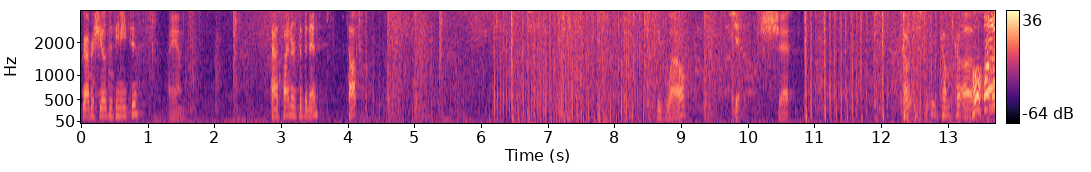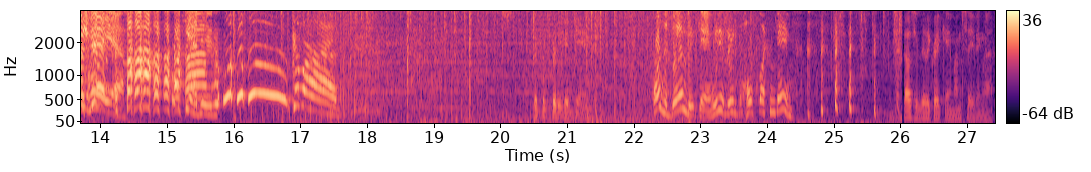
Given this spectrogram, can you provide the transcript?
Grab your shields if you need to. I am. Pathfinder zipping in. Top. He's low. Shit. Shit. Come, cover, come, uh, Oh, oh, that's yeah, yeah. Fuck yeah, dude. Come on! That's a pretty good game. That was a damn good game. We didn't lose the whole fucking game. That was a really great game. I'm saving that.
